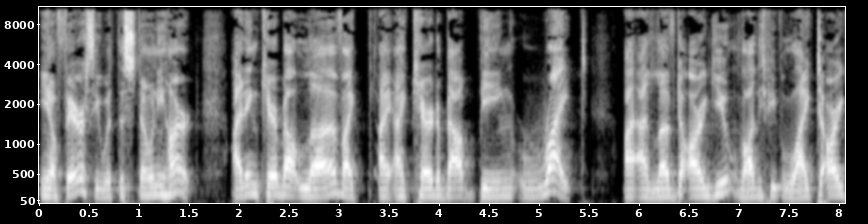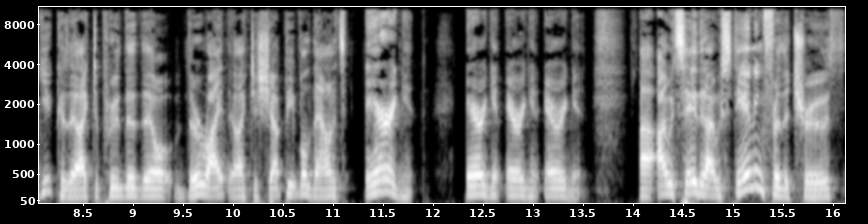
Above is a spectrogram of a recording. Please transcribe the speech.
you know, Pharisee with the stony heart. I didn't care about love. I, I, I cared about being right. I, I, love to argue. A lot of these people like to argue because they like to prove that they'll, they're right. They like to shut people down. It's arrogant, arrogant, arrogant, arrogant. Uh, I would say that I was standing for the truth,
